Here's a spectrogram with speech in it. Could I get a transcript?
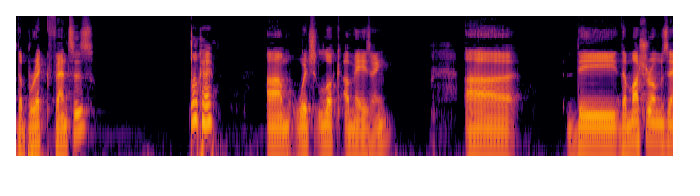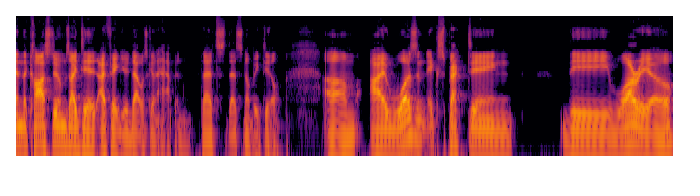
the brick fences, Okay. um, which look amazing. Uh, the the mushrooms and the costumes, I did. I figured that was going to happen. That's that's no big deal. Um, I wasn't expecting the Wario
